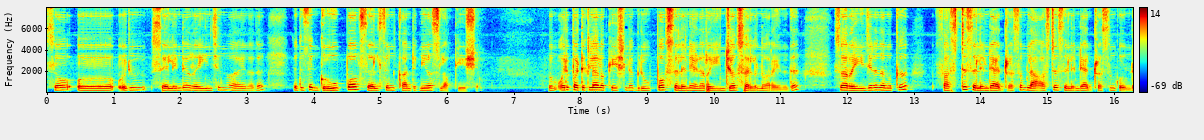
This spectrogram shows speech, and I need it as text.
so ഒരു സെല്ലിന്റെ റേഞ്ച് എന്ന് പറയുന്നത് that is a group of cells in continuous location അപ്പം ഒരു പെർട്ടിക്കുലർ ലൊക്കേഷനിലെ ഗ്രൂപ്പ് ഓഫ് സെല്ലിനെയാണ് റേഞ്ച് ഓഫ് സെൽ എന്ന് പറയുന്നത്. സോ റേഞ്ചിനെ നമുക്ക് ഫസ്റ്റ് സെല്ലിന്റെ അഡ്രസ്സും ലാസ്റ്റ് സെല്ലിന്റെ അഡ്രസ്സും കൊണ്ട്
